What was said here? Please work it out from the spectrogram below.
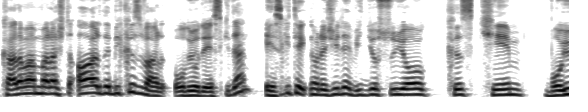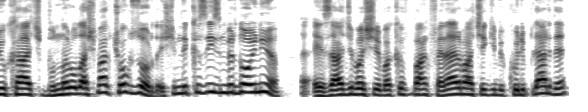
Kahramanmaraş'ta Ağrı'da bir kız var oluyordu eskiden. Eski teknolojiyle videosu yok, kız kim, boyu kaç bunlara ulaşmak çok zordu. E şimdi kız İzmir'de oynuyor. E, Eczacıbaşı, Vakıfbank, Fenerbahçe gibi kulüpler de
